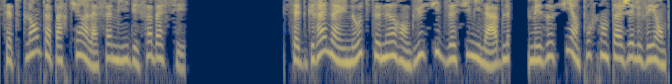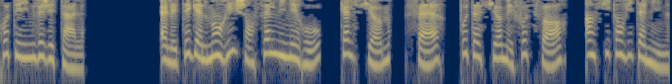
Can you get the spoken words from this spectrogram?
Cette plante appartient à la famille des fabacées. Cette graine a une haute teneur en glucides assimilables, mais aussi un pourcentage élevé en protéines végétales. Elle est également riche en sels minéraux, calcium, fer, potassium et phosphore, ainsi qu'en vitamines.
